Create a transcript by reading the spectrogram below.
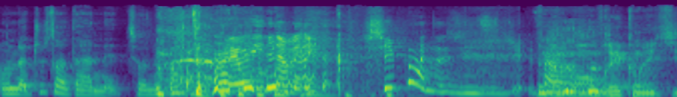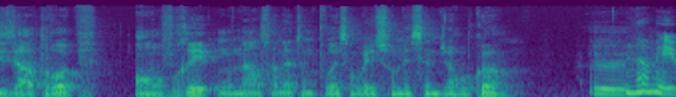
on a tous Internet sur nos portables. Mais oui, non mais je sais pas, dans une situ- Non, enfin, mais en vrai, quand on utilise AirDrop, en vrai, on a Internet, on pourrait s'envoyer sur Messenger ou quoi. Hmm. Non mais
